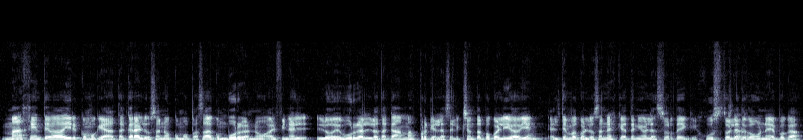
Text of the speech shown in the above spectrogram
más gente va a ir como que a atacar a Lozano como pasaba con Burga, ¿no? Al final lo de Burga lo atacaban más porque la selección tampoco le iba bien. El tema con Lozano es que ha tenido la suerte de que justo le ha tocado una época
